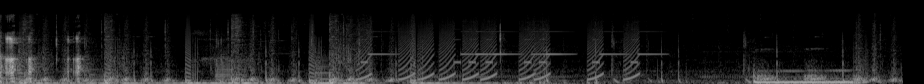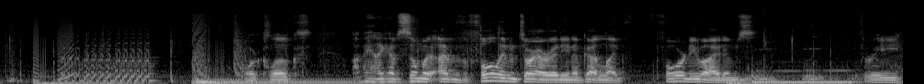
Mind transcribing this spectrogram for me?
Oh, cloaks. Oh man, I have so much. I have a full inventory already, and I've gotten like four new items. Three.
